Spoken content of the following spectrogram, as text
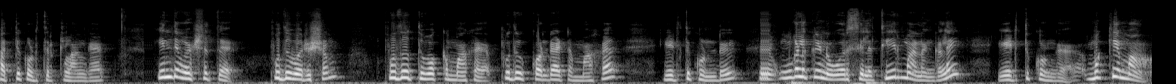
கற்றுக் கொடுத்துருக்கலாங்க. இந்த வருஷத்தை புது வருஷம் புது துவக்கமாக புது கொண்டாட்டமாக எடுத்துக்கொண்டு உங்களுக்குன்னு ஒரு சில தீர்மானங்களை எடுத்துக்கோங்க. முக்கியமாக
